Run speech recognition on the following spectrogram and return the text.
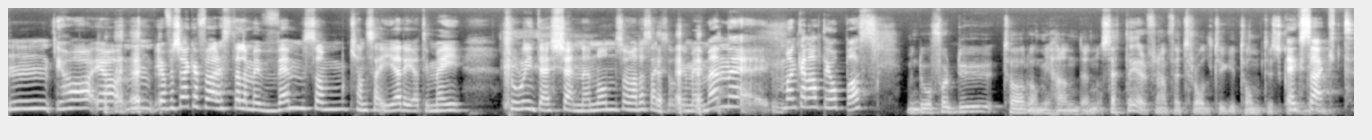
Mm, ja, ja, mm, jag försöker föreställa mig vem som kan säga det till mig. Tror inte jag känner någon som hade sagt så till mig, men eh, man kan alltid hoppas. Men då får du ta dem i handen och sätta er framför Trolltyg i tomteskogen. Exakt.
